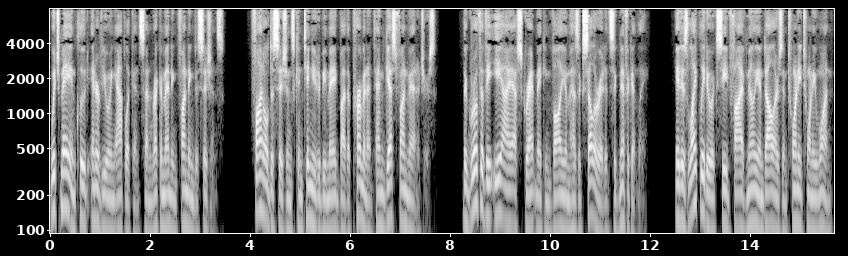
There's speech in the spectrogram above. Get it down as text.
which may include interviewing applicants and recommending funding decisions. Final decisions continue to be made by the permanent and guest fund managers. The growth of the EIF's grant making volume has accelerated significantly. It is likely to exceed $5 million in 2021,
